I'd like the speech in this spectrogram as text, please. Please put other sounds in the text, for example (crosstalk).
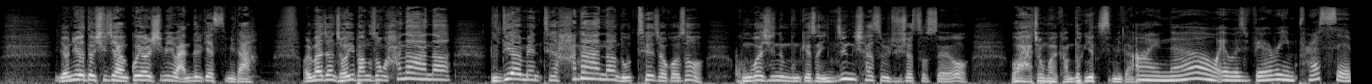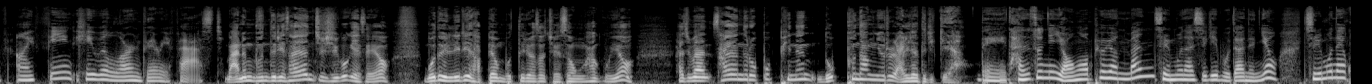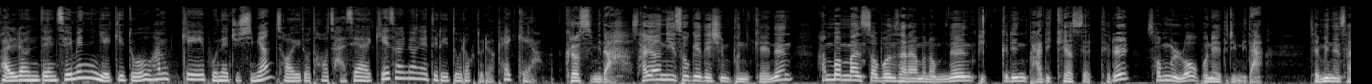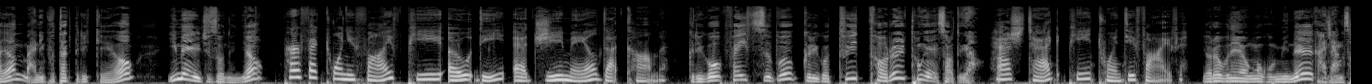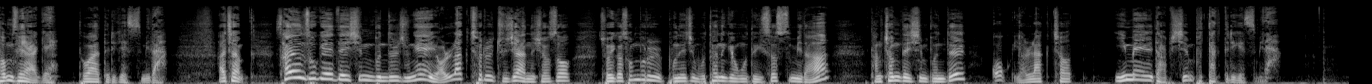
연휴에도 쉬지 않고 열심히 만들겠습니다. 얼마 전 저희 방송 하나하나 루디아 멘트 하나하나 노트에 적어서 공부하시는 분께서 인증샷을 주셨었어요. 와, 정말 감동이었습니다. I know, it was very impressive. I think he will learn very fast. 많은 분들이 사연 주시고 계세요. 모두 일일이 답변 못 드려서 죄송하고요. 하지만 사연으로 뽑히는 높은 확률을 알려드릴게요. 네, 단순히 영어 표현만 질문하시기보다는요, 질문에 관련된 재밌는 얘기도 함께 보내주시면 저희도 더 자세하게 설명해 드리도록 노력할게요. 그렇습니다. 사연이 소개되신 분께는 한 번만 써본 사람은 없는 빅그린 바디케어 세트를 선물로 보내드립니다. 재밌는 사연 많이 부탁드릴게요. 이메일 주소는요. perfect25pod at gmail.com 그리고 페이스북 그리고 트위터를 통해서도요. hashtag p25 여러분의 영어 고민을 가장 섬세하게 도와드리겠습니다. 아참 사연 소개되신 분들 중에 연락처를 주지 않으셔서 저희가 선물을 보내지 못하는 경우도 있었습니다. 당첨되신 분들 꼭 연락처 이메일 답신 부탁드리겠습니다.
